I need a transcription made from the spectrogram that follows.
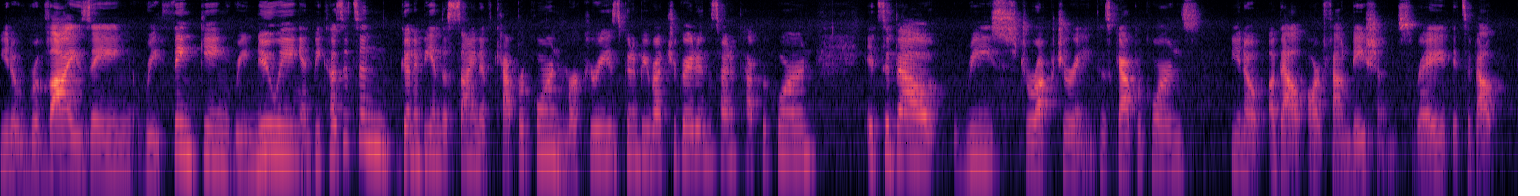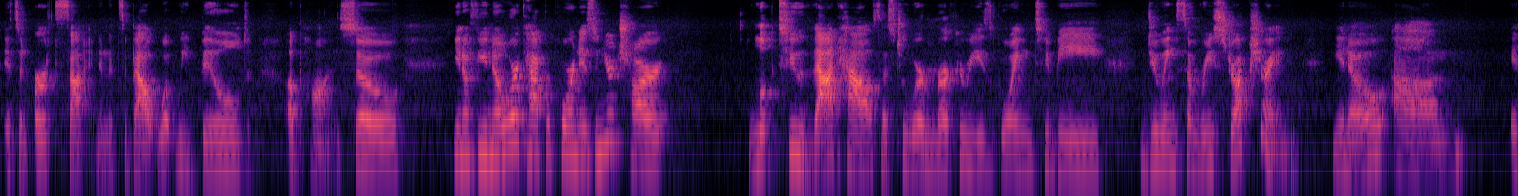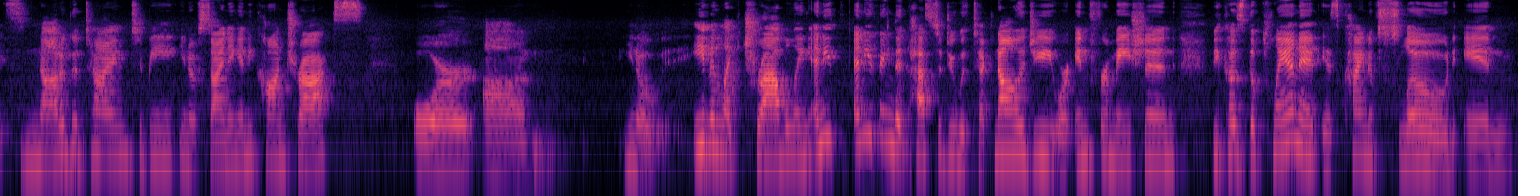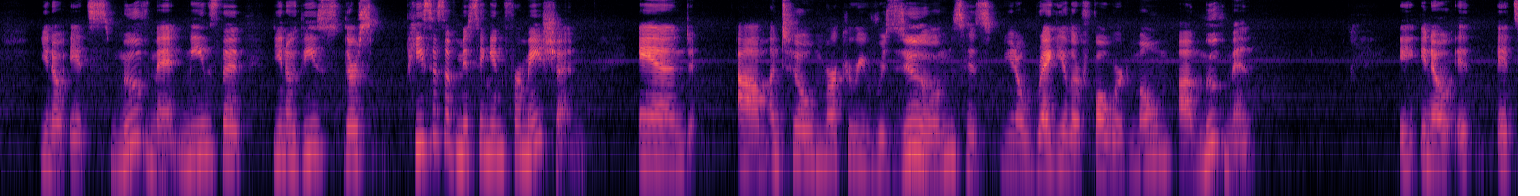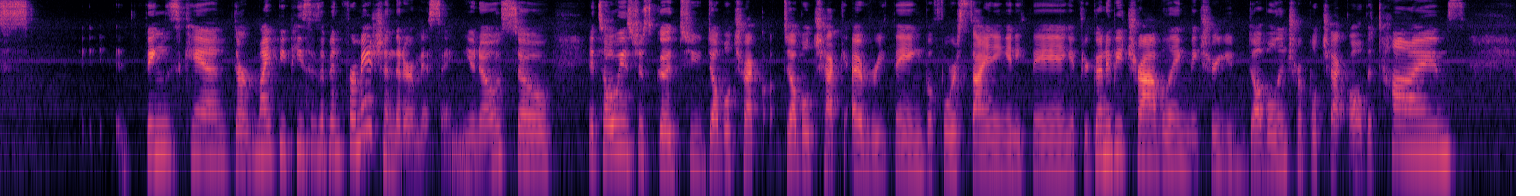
you know, revising, rethinking, renewing, and because it's in going to be in the sign of Capricorn, Mercury is going to be retrograde in the sign of Capricorn. It's about restructuring because Capricorn's you know, about our foundations, right? It's about it's an earth sign and it's about what we build upon. So, you know, if you know where Capricorn is in your chart, look to that house as to where Mercury is going to be doing some restructuring. You know, um, it's not a good time to be, you know, signing any contracts or, um, you know, even like traveling, any anything that has to do with technology or information, because the planet is kind of slowed in, you know, its movement means that you know these there's pieces of missing information, and um, until Mercury resumes his you know regular forward mo- uh, movement, you know it it's things can there might be pieces of information that are missing you know? So it's always just good to double check double check everything before signing anything. If you're going to be traveling make sure you double and triple check all the times.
